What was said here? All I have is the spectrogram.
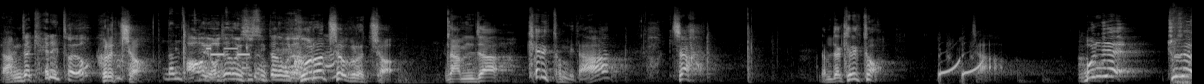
남자 캐릭터요? 그렇죠. 아, 여자가 있을 수 있다는 거죠? 그렇죠, 그렇죠. 남자 캐릭터입니다. 자, 남자 캐릭터. 자, 문제 주세요.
